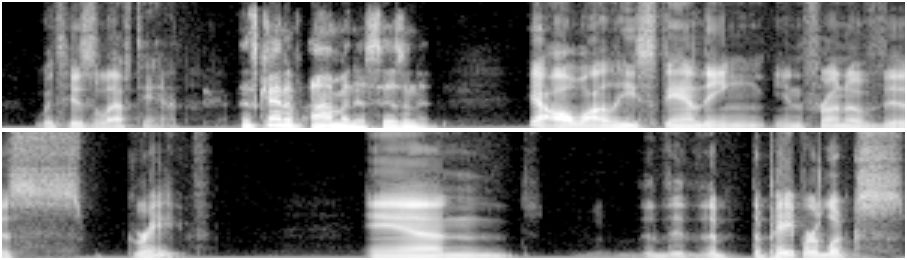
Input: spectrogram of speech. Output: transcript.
with his left hand. That's kind of ominous, isn't it? Yeah, all while he's standing in front of this grave. And the, the, the paper looks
